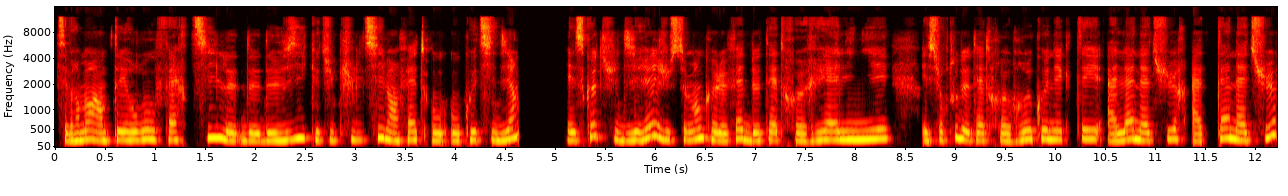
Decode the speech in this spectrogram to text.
c'est vraiment un terreau fertile de, vie que tu cultives en fait au quotidien. Est-ce que tu dirais justement que le fait de t'être réaligné et surtout de t'être reconnecté à la nature, à ta nature,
